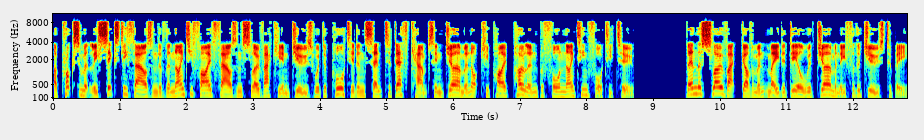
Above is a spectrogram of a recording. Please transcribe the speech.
Approximately 60,000 of the 95,000 Slovakian Jews were deported and sent to death camps in German-occupied Poland before 1942. Then the Slovak government made a deal with Germany for the Jews to be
